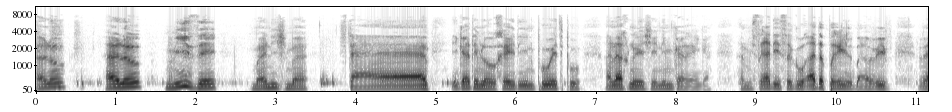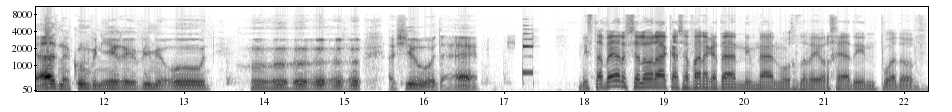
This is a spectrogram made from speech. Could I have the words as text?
הלו? הלו? מי זה? מה נשמע? סתם, הגעתם לעורכי דין פו את פו, אנחנו ישנים כרגע. המשרד יהיה סגור עד אפריל באביב, ואז נקום ונהיה רעבים מאוד. השאירו הודעה. מסתבר שלא רק השפן הקטן נמנה על מאוכזבי עורכי הדין פועדוב.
